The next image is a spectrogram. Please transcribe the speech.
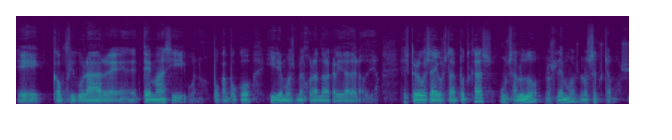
eh, configurar eh, temas y bueno, poco a poco iremos mejorando la calidad del audio. Espero que os haya gustado el podcast. Un saludo, nos leemos, nos escuchamos.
